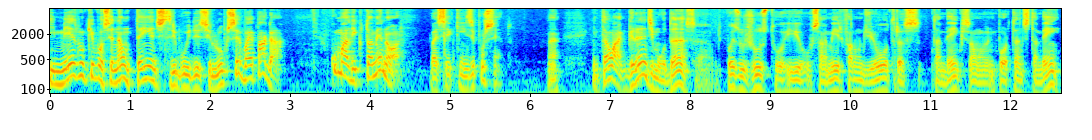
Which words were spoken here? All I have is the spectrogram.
e mesmo que você não tenha distribuído esse lucro, você vai pagar. Com uma alíquota menor, vai ser 15%. Né? Então, a grande mudança, depois o Justo e o Samir falam de outras também, que são importantes também,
